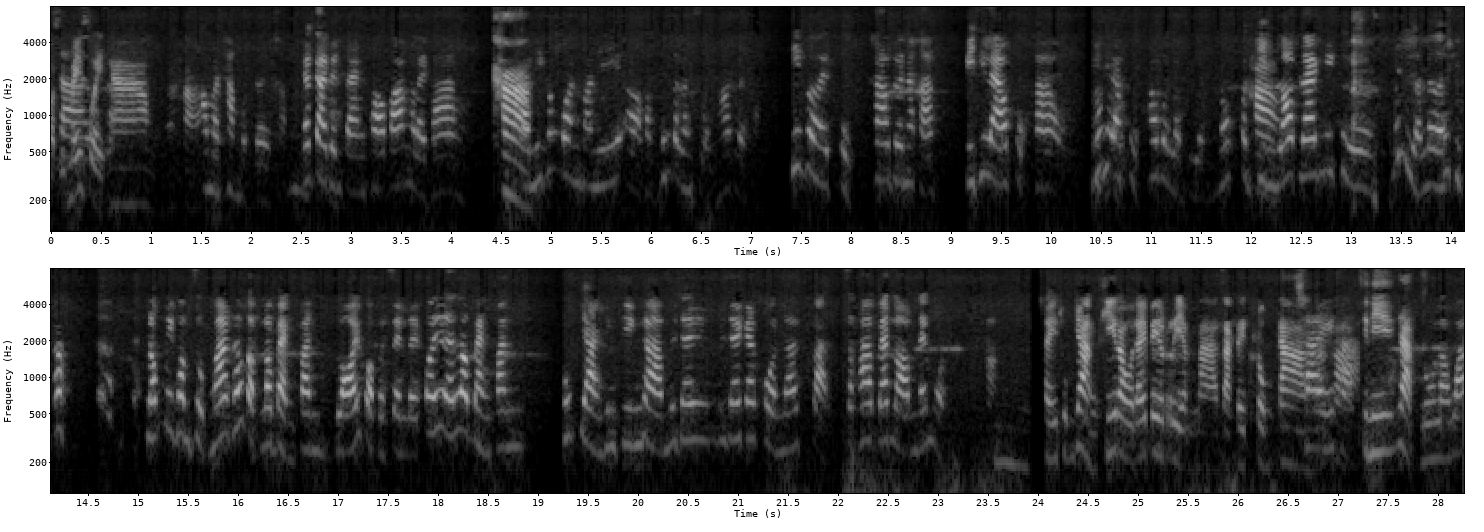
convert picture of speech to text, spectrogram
ชน์ใช่ไม่สวยงามนะคะเอามาทำหมดเลยค่ะก็กลายเป็นแปลงเพาะบ้างอะไรบ้าง ค่ะ ตอนนี้ข้างบนตอนนี้เอ่อผักบุ้งกำลังสวยมากเลยค่ะพี่เคยปลูกข้าวด้วยนะคะ ปีที่แล้วปลูกข้าวปี ที่แล้วปลูกข้าวบนระเบียงนกคนกินค่ะรอบแรกนี่คือ ไม่เหลือเลยนกมีความสุขมากเท่ากับเราแบ่งปันร้อยกว่าเปอร์เซ็นต์เลยเพราะฉะนั้นเราแบ่งปันทุกอย่างจริง ๆ ค่ะ ไม่ได้ไม่ได้แค่คนนะสัตว์สภาพแวดล้อมได้หมดอืมใช้ทุกอย่างที่เราได้ไปเรียนมาจากในโครงการใช่นค่ะทีนี้อยากรู้แล้วว่า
